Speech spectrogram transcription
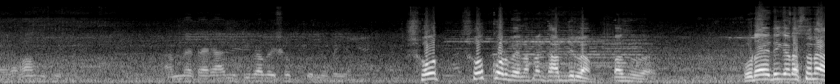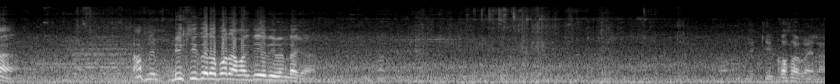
টাকা আপনার টাকা আমি কীভাবে শোধ করব ভাইয়া? শোধ শোধ করবেন আপনার ধার দিলাম পাঁচ হাজার। আইডি কার্ড আছে না? আপনি বিক্রি করে পরে আমাকে দিয়ে দিবেন টাকা। কি? কথা কয় না।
